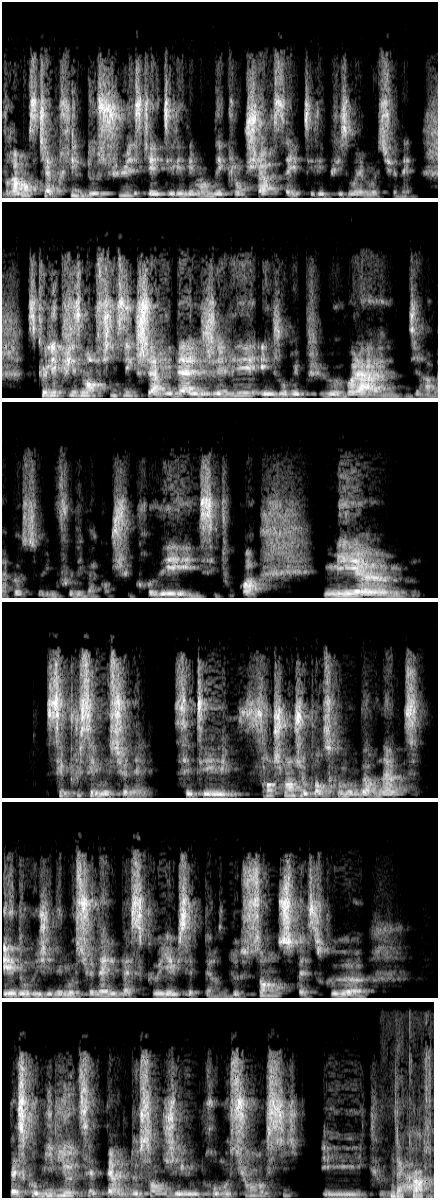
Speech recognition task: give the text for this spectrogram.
vraiment ce qui a pris le dessus et ce qui a été l'élément déclencheur, ça a été l'épuisement émotionnel. Parce que l'épuisement physique, j'arrivais à le gérer et j'aurais pu, euh, voilà, dire à ma boss, il me faut des vacances, je suis crevée et c'est tout quoi. Mais euh, c'est plus émotionnel. C'était, franchement, je pense que mon burn-out est d'origine émotionnelle parce qu'il y a eu cette perte de sens, parce que euh, parce qu'au milieu de cette perte de sens, j'ai eu une promotion aussi et que. Bah, D'accord.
